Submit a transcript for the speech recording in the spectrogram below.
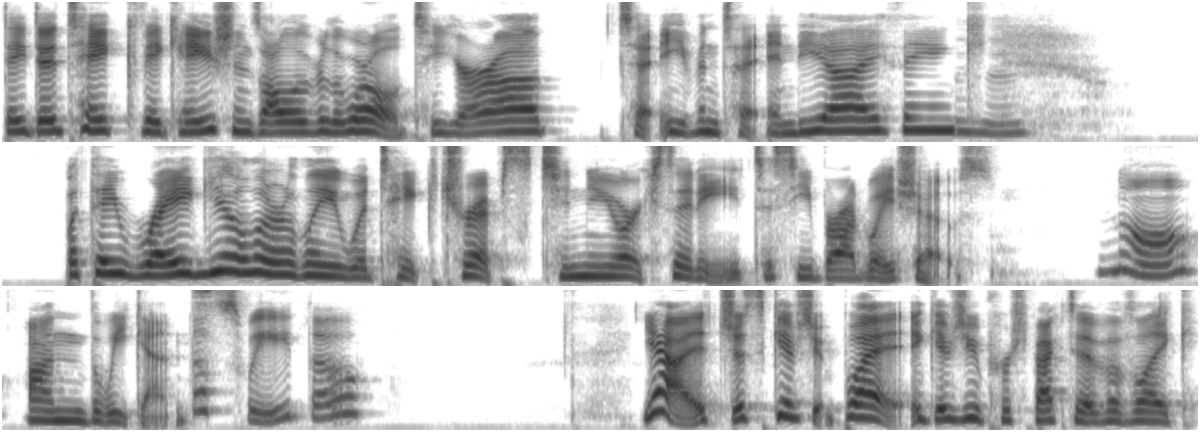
They did take vacations all over the world to Europe, to even to India, I think. Mhm. But they regularly would take trips to New York City to see Broadway shows No, on the weekends. that's sweet though. yeah, it just gives you but it gives you perspective of like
